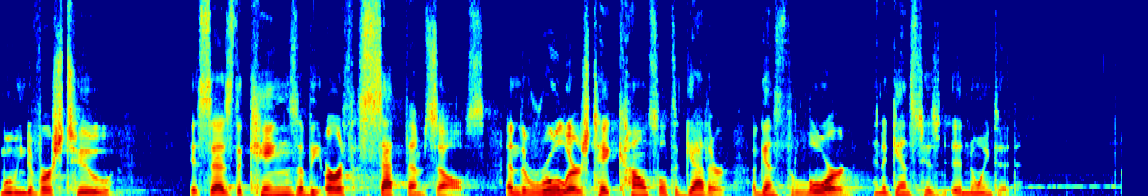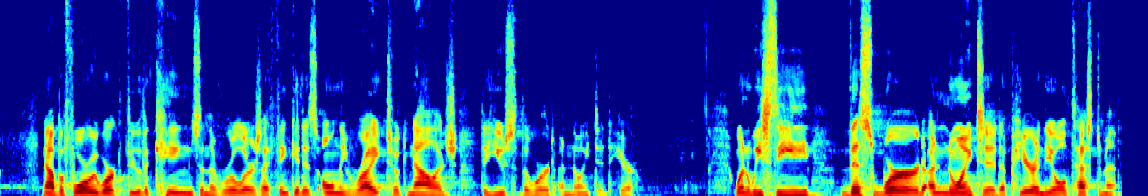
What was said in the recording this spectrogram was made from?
Moving to verse 2, it says, The kings of the earth set themselves, and the rulers take counsel together against the Lord and against his anointed. Now, before we work through the kings and the rulers, I think it is only right to acknowledge the use of the word anointed here. When we see this word anointed appear in the Old Testament,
